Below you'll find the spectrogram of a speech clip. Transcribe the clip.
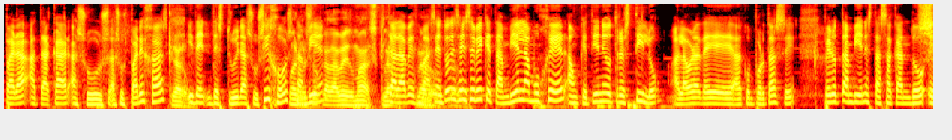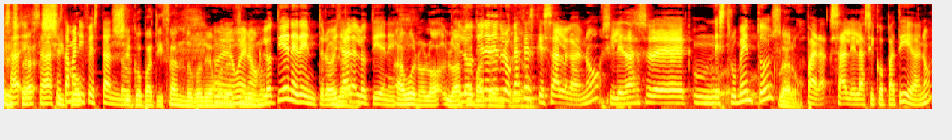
para atacar a sus, a sus parejas Claro. y de- destruir a sus hijos Bueno, también eso cada vez más, claro. cada vez claro, más. Entonces claro. ahí se ve que también la mujer, aunque tiene otro estilo a la hora de comportarse, pero también está sacando esa, esa- se está manifestando. Psicopatizando, podríamos Bueno, decir. bueno, ¿no? lo tiene dentro, ya, Ya. lo tiene. Ah, bueno, lo, lo hace Lo tiene dentro, lo que hace es que salga, ¿no? Si le das eh, mm, instrumentos, para, sale la psicopatía, ¿no?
